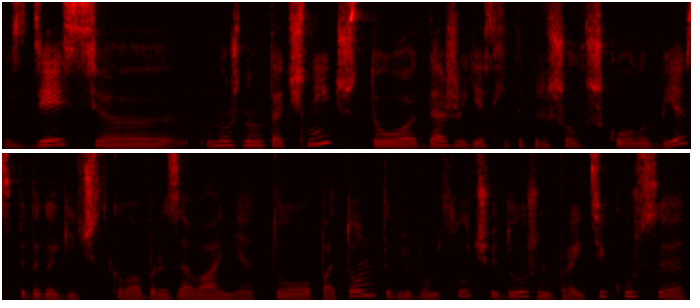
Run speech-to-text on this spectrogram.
Здесь э, нужно уточнить, что даже если ты пришел в школу без педагогического образования, то потом ты в любом случае должен пройти курсы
